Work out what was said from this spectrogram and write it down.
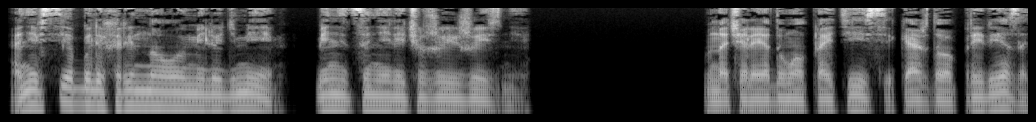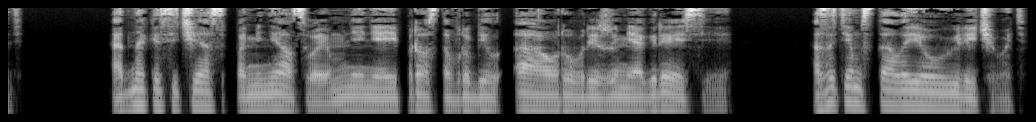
Они все были хреновыми людьми и не ценили чужие жизни. Вначале я думал пройтись и каждого прирезать, однако сейчас поменял свое мнение и просто врубил ауру в режиме агрессии, а затем стал ее увеличивать.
